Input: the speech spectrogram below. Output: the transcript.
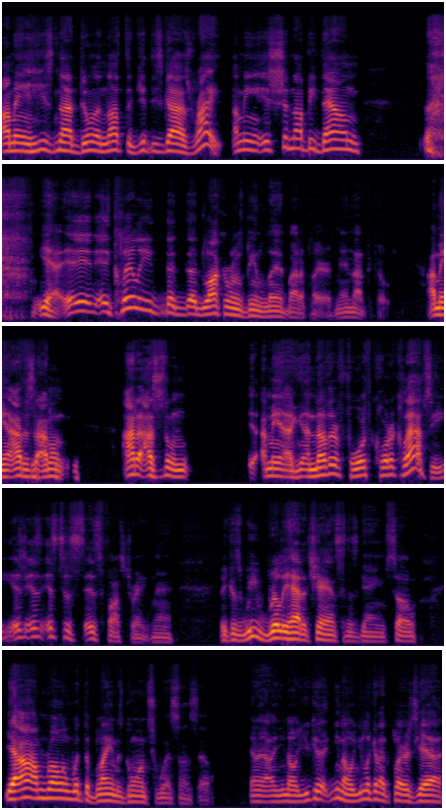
I mean, he's not doing enough to get these guys right. I mean, it should not be down. yeah, it, it clearly the, the locker room is being led by the players, man, not the coach. I mean, I just I don't, I, I just don't. I mean, another fourth quarter collapse. It's, it's, just it's frustrating, man, because we really had a chance in this game. So yeah, I'm rolling with the blame is going to Wes Unseld. And uh, you know, you get you know, you're looking at the players. Yeah,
